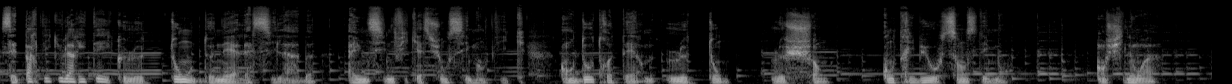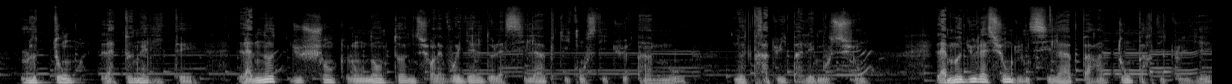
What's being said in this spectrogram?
Cette particularité est que le ton donné à la syllabe a une signification sémantique. En d'autres termes, le ton, le chant, contribue au sens des mots. En chinois, le ton, la tonalité, la note du chant que l'on entonne sur la voyelle de la syllabe qui constitue un mot ne traduit pas l'émotion. La modulation d'une syllabe par un ton particulier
